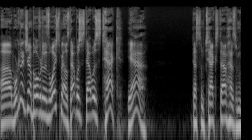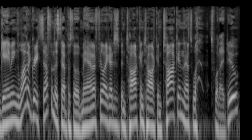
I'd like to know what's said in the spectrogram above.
Uh, we're going to jump over to the voicemails. That was that was tech. Yeah, got some tech stuff, has some gaming, a lot of great stuff in this episode, man. I feel like I just been talking, talking, talking. That's what that's what I do.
